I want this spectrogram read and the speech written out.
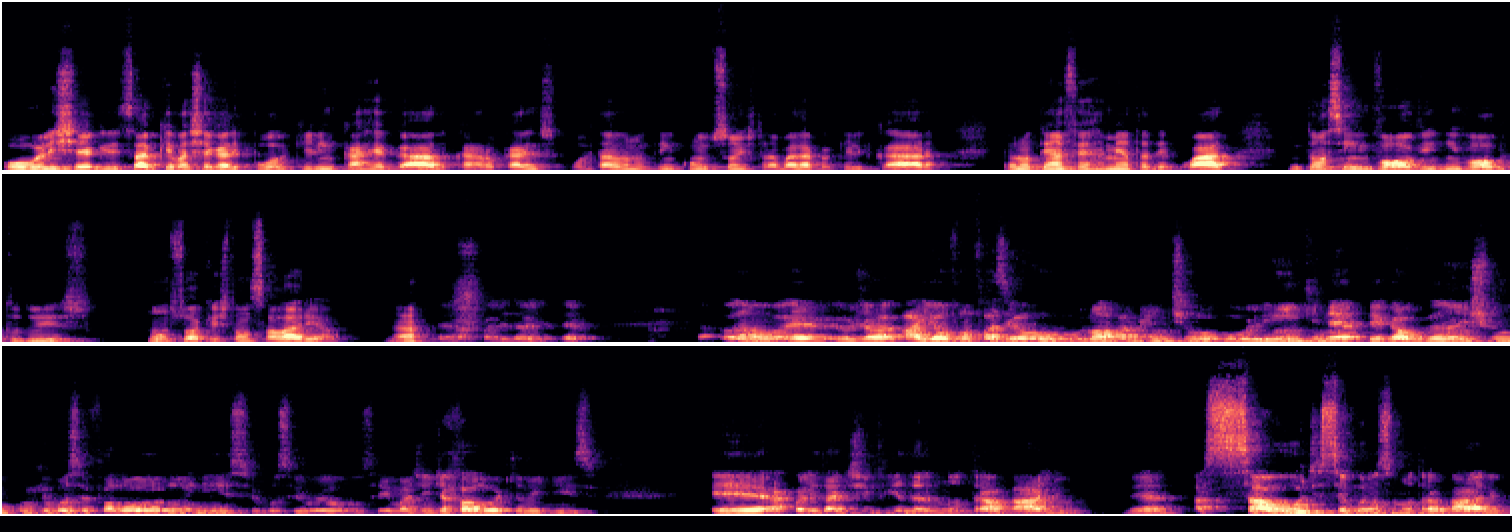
ou ele chega, ele sabe que vai chegar ali, porra, aquele encarregado, cara, o cara é insuportável, não tem condições de trabalhar com aquele cara, eu não tenho a ferramenta adequada. Então, assim, envolve, envolve tudo isso, não só a questão salarial, né? É, a qualidade, é, não, é, eu já, aí eu vou fazer o, novamente o, o, link, né? Pegar o gancho com o que você falou no início. Você ou eu, não sei, mas a gente já falou aqui no início. É, a qualidade de vida no trabalho, né? A saúde e segurança no trabalho,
